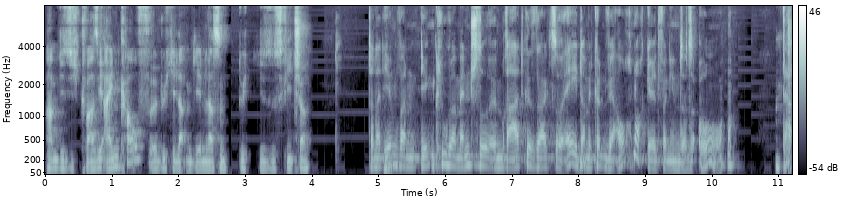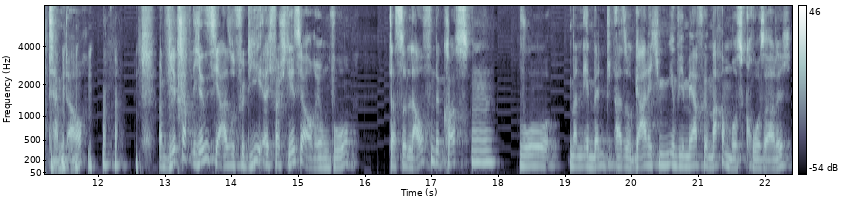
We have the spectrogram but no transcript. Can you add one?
haben die sich quasi einen Kauf äh, durch die Lappen gehen lassen, durch dieses Feature. Dann hat irgendwann irgendein kluger Mensch so im Rat gesagt, so, ey, damit könnten wir auch noch Geld verdienen. Und so, oh, da, damit auch? Und wirtschaftlich ist es ja also für die, ich verstehe es ja auch irgendwo, dass so laufende Kosten, wo man also gar nicht irgendwie mehr für machen muss, großartig,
